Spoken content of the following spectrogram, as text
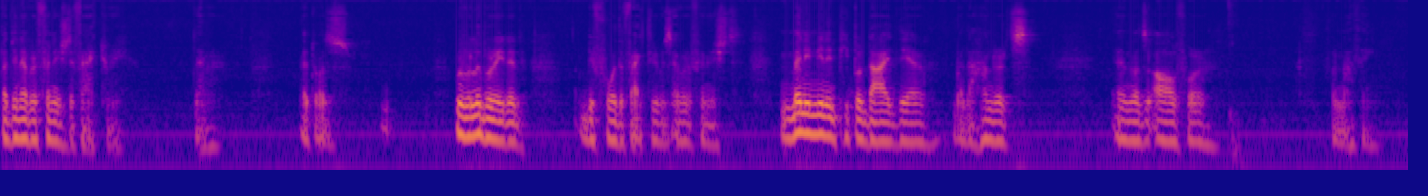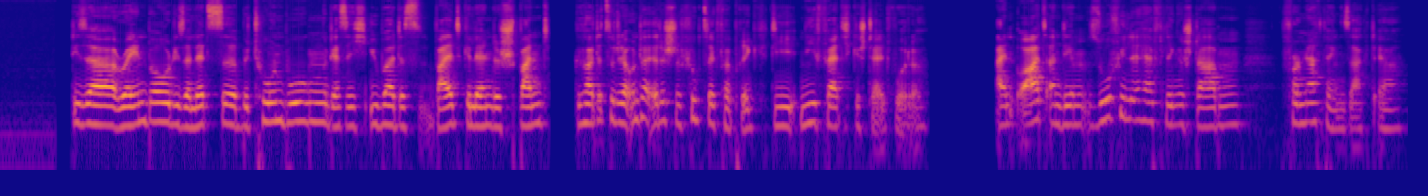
but they never finished the factory. Never. That was, we were liberated before the factory was ever finished. Many, many people died there by the hundreds, and it was all for, for nothing. Dieser Rainbow, dieser letzte Betonbogen, der sich über das Waldgelände spannt, gehörte zu der unterirdischen Flugzeugfabrik, die nie fertiggestellt wurde. Ein Ort, an dem so viele Häftlinge starben, for nothing, sagt er,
